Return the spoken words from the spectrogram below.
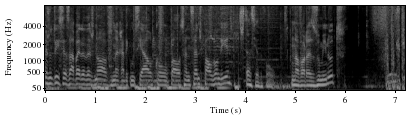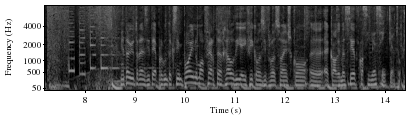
As notícias à beira das nove na Rádio Comercial com o Paulo Santos Santos. Paulo, bom dia. Distância de voo. 9 horas, 1 minuto. Então e o trânsito é a pergunta que se impõe numa oferta road e aí ficam as informações com eh, a Cláudia Macedo. Dia 5 de outubro.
